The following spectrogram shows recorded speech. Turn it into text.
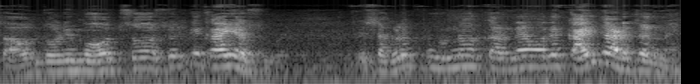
सावंतवाडी महोत्सव असेल की काही असू. ते सगळं पूर्ण करण्यामध्ये काहीच अडचण नाही.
